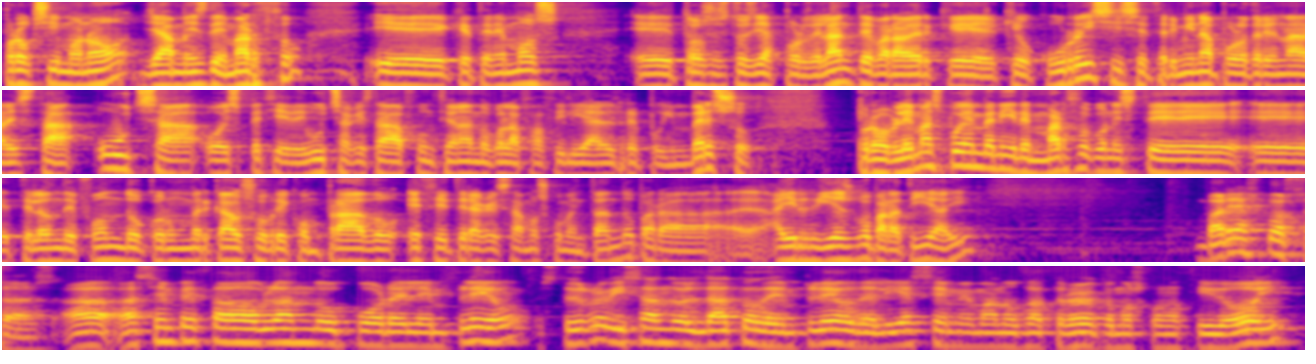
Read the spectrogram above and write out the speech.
próximo no, ya mes de marzo, eh, que tenemos eh, todos estos días por delante para ver qué, ocurre y si se termina por drenar esta hucha o especie de hucha que estaba funcionando con la facilidad del repo inverso. ¿Problemas pueden venir en marzo con este eh, telón de fondo, con un mercado sobrecomprado, etcétera, que estamos comentando? Para, ¿Hay riesgo para ti ahí? Varias cosas. Has empezado hablando por el empleo. Estoy revisando el dato de empleo del ISM manufacturero que hemos conocido hoy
